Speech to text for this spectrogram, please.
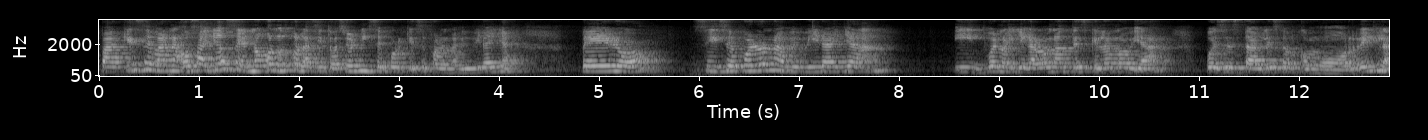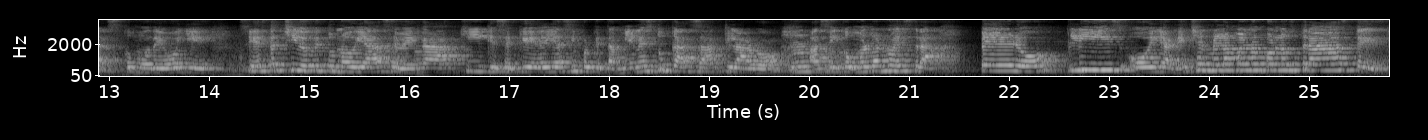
¿para qué se van a...? O sea, yo sé, no conozco la situación ni sé por qué se fueron a vivir allá, pero si se fueron a vivir allá y, bueno, llegaron antes que la novia, pues establezcan como reglas, como de, oye, si está chido que tu novia se venga aquí, que se quede y así, porque también es tu casa, claro, así como la nuestra, pero, please, oigan, échenme la mano con los trastes,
